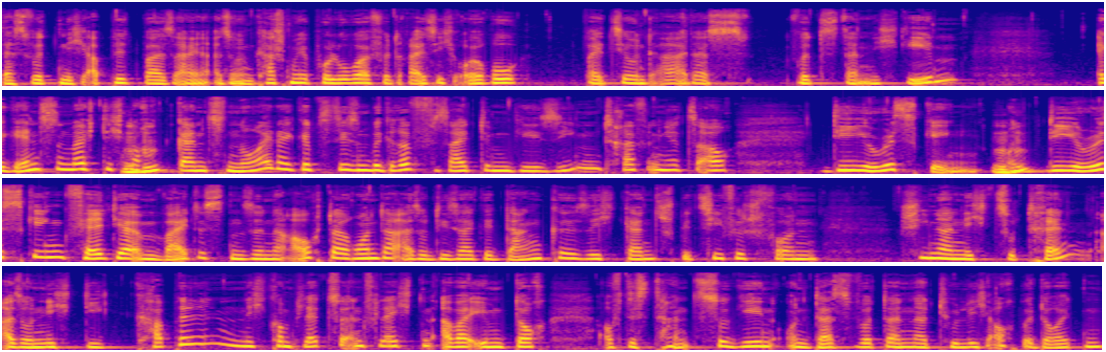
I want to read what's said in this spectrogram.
das wird nicht abbildbar sein. Also ein Kaschmir-Pullover für 30 Euro bei C&A, das wird es dann nicht geben. Ergänzen möchte ich noch mhm. ganz neu, da gibt es diesen Begriff seit dem G7-Treffen jetzt auch, De-Risking. Mhm. Und De-Risking fällt ja im weitesten Sinne auch darunter, also dieser Gedanke, sich ganz spezifisch von China nicht zu trennen, also nicht die Kappeln, nicht komplett zu entflechten, aber eben doch auf Distanz zu gehen. Und das wird dann natürlich auch bedeuten,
